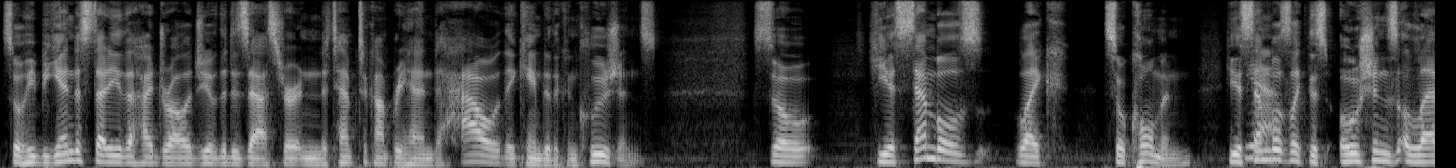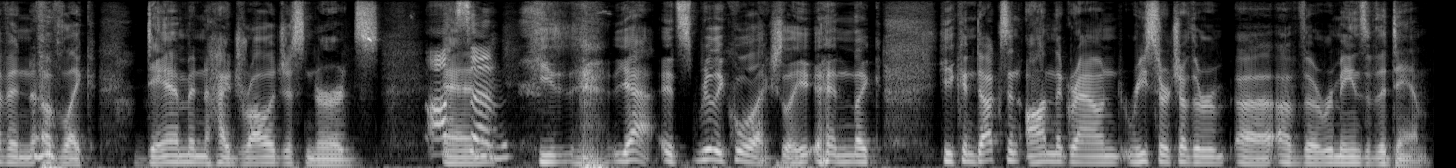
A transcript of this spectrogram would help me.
So he began to study the hydrology of the disaster in an attempt to comprehend how they came to the conclusions. So he assembles like So Coleman, he assembles like this Ocean's Eleven of like dam and hydrologist nerds. Awesome. And he, yeah, it's really cool actually. And like he conducts an on the ground research of the uh, of the remains of the dam.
